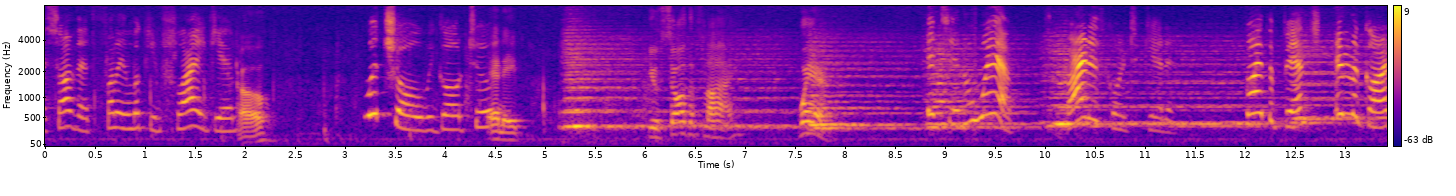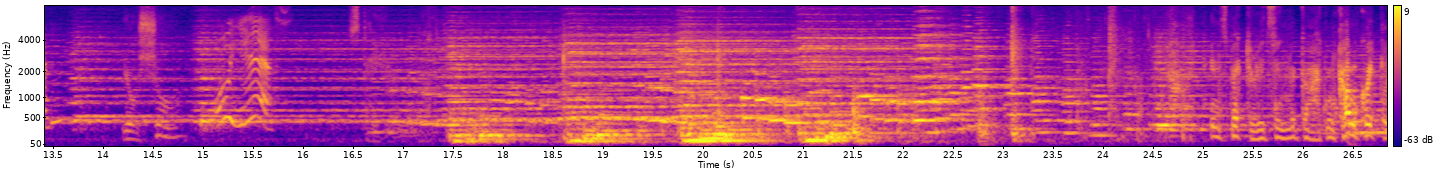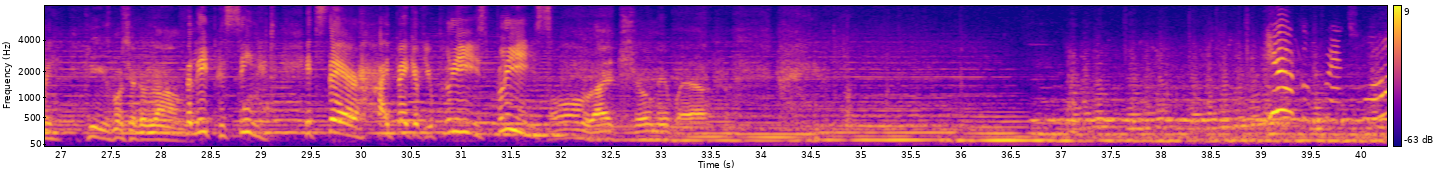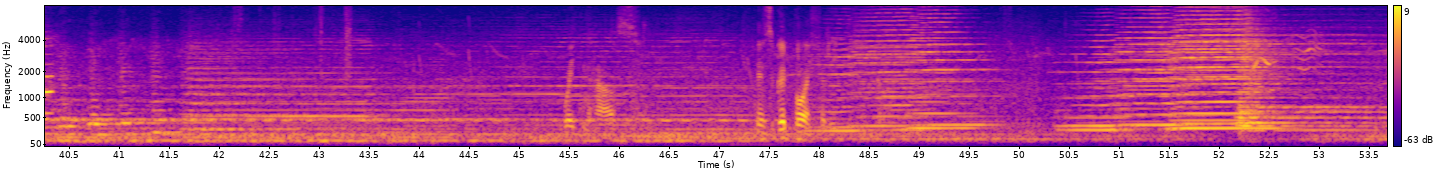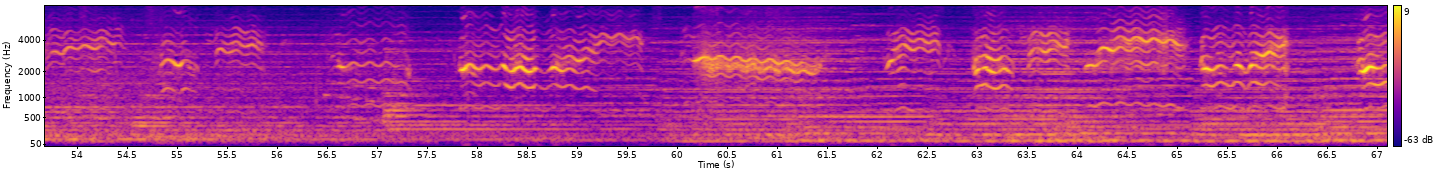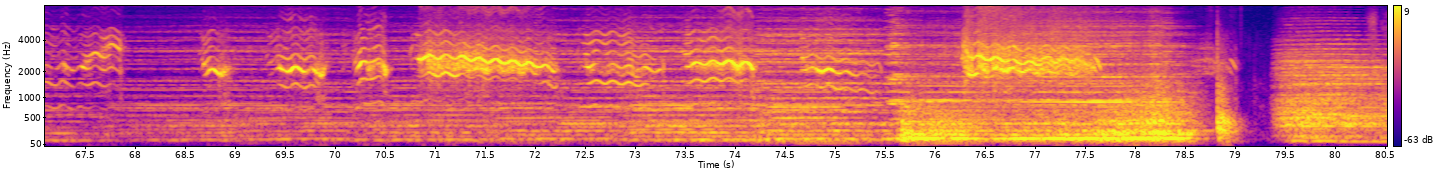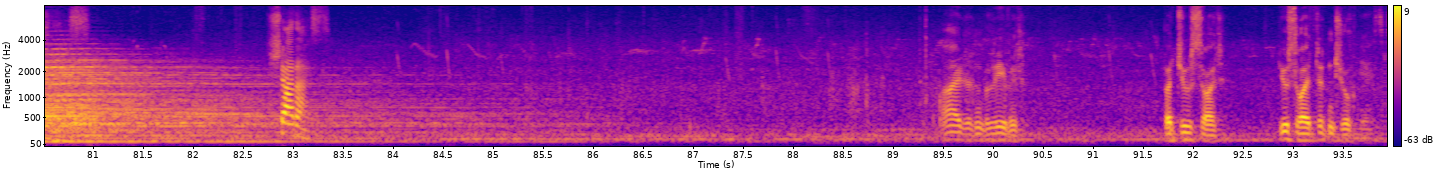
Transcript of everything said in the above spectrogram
I saw that funny looking fly again. Oh? Which show will we go to? Any. You saw the fly? Where? It's in a web. The guard is going to get it. By the bench, in the garden. You're sure? Oh, yes. Stay here. Inspector, it's in the garden. Come quickly. Please, Monsieur Delambre. Philippe has seen it. It's there. I beg of you, please, please. All right, show me where. Here, good Francois. Wait in the house. There's a good boy, Philippe. Shut us. I didn't believe it. But you saw it. You saw it, didn't you? Yes,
